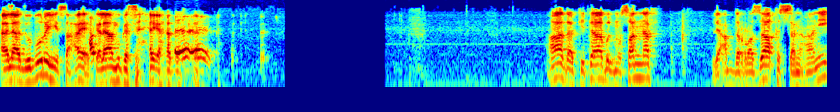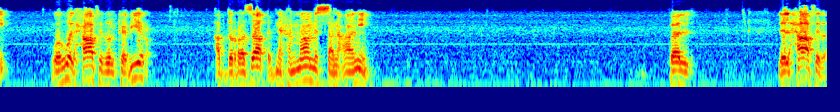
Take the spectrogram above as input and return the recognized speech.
على دبره. صحيح. كلامك صحيح. هذا هذا كتاب المصنف لعبد الرزاق الصنعاني وهو الحافظ الكبير عبد الرزاق بن حمام الصنعاني. بل للحافظ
